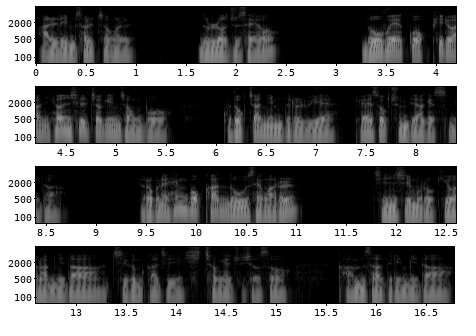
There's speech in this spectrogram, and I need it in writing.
알림 설정을 눌러주세요. 노후에 꼭 필요한 현실적인 정보 구독자님들을 위해 계속 준비하겠습니다. 여러분의 행복한 노후 생활을 진심으로 기원합니다. 지금까지 시청해 주셔서 감사드립니다.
